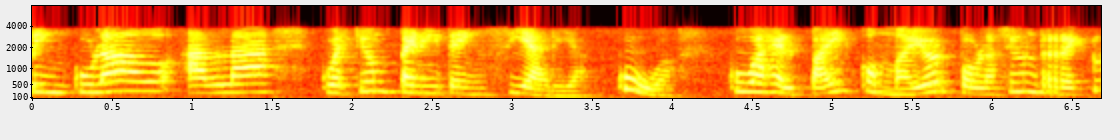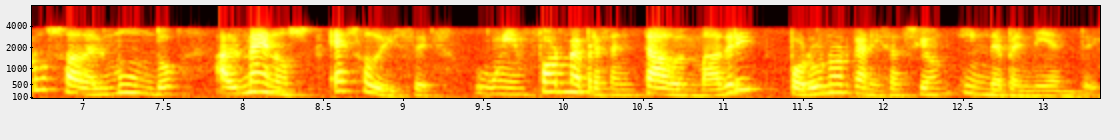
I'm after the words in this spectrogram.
vinculado a la cuestión penitenciaria. Cuba Cuba es el país con mayor población reclusa del mundo, al menos eso dice un informe presentado en Madrid por una organización independiente.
